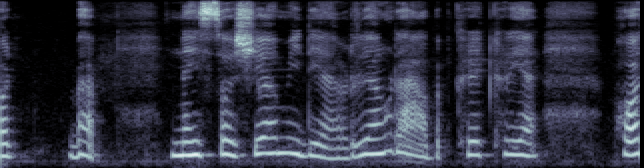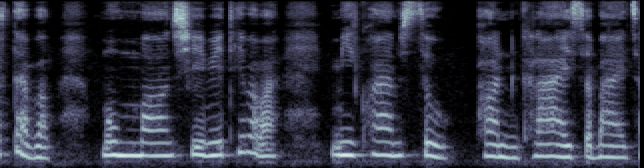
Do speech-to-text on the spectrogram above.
สแบบในโซเชียลมีเดียเรื่องราวแบบเครียดๆ โพสต์แต่แบบมุมมองชีวิตที่แบบว่า มีความสุขผ่อนคลายสบายใจ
